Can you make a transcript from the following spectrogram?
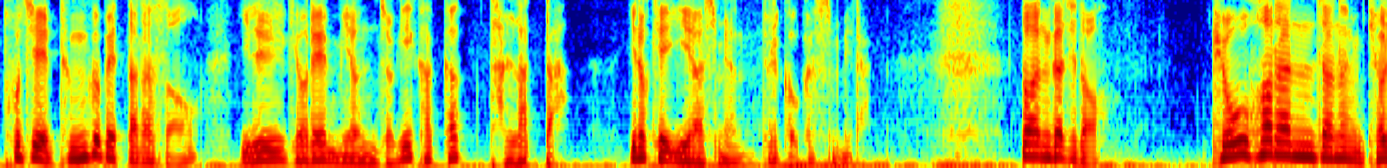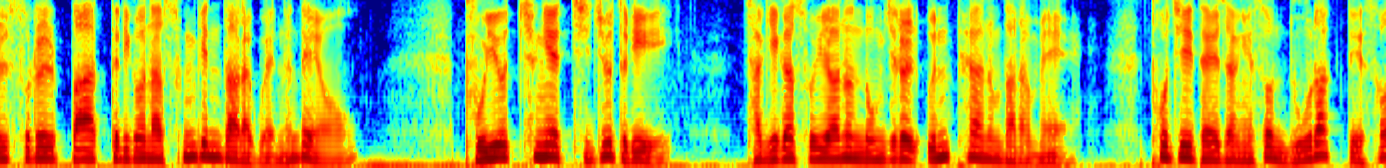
토지의 등급에 따라서 1결의 면적이 각각 달랐다. 이렇게 이해하시면 될 것 같습니다. 또 한 가지 더. 교활한 자는 결수를 빠뜨리거나 숨긴다라고 했는데요. 부유층의 지주들이 자기가 소유하는 농지를 은폐하는 바람에 토지 대장에서 누락돼서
